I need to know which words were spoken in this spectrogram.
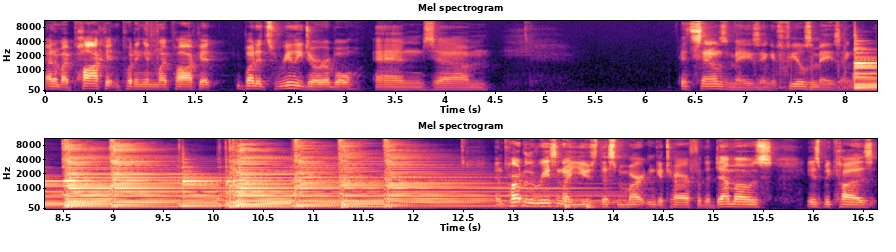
out of my pocket and putting it in my pocket, but it's really durable and um, it sounds amazing. It feels amazing. And part of the reason I use this Martin guitar for the demos is because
